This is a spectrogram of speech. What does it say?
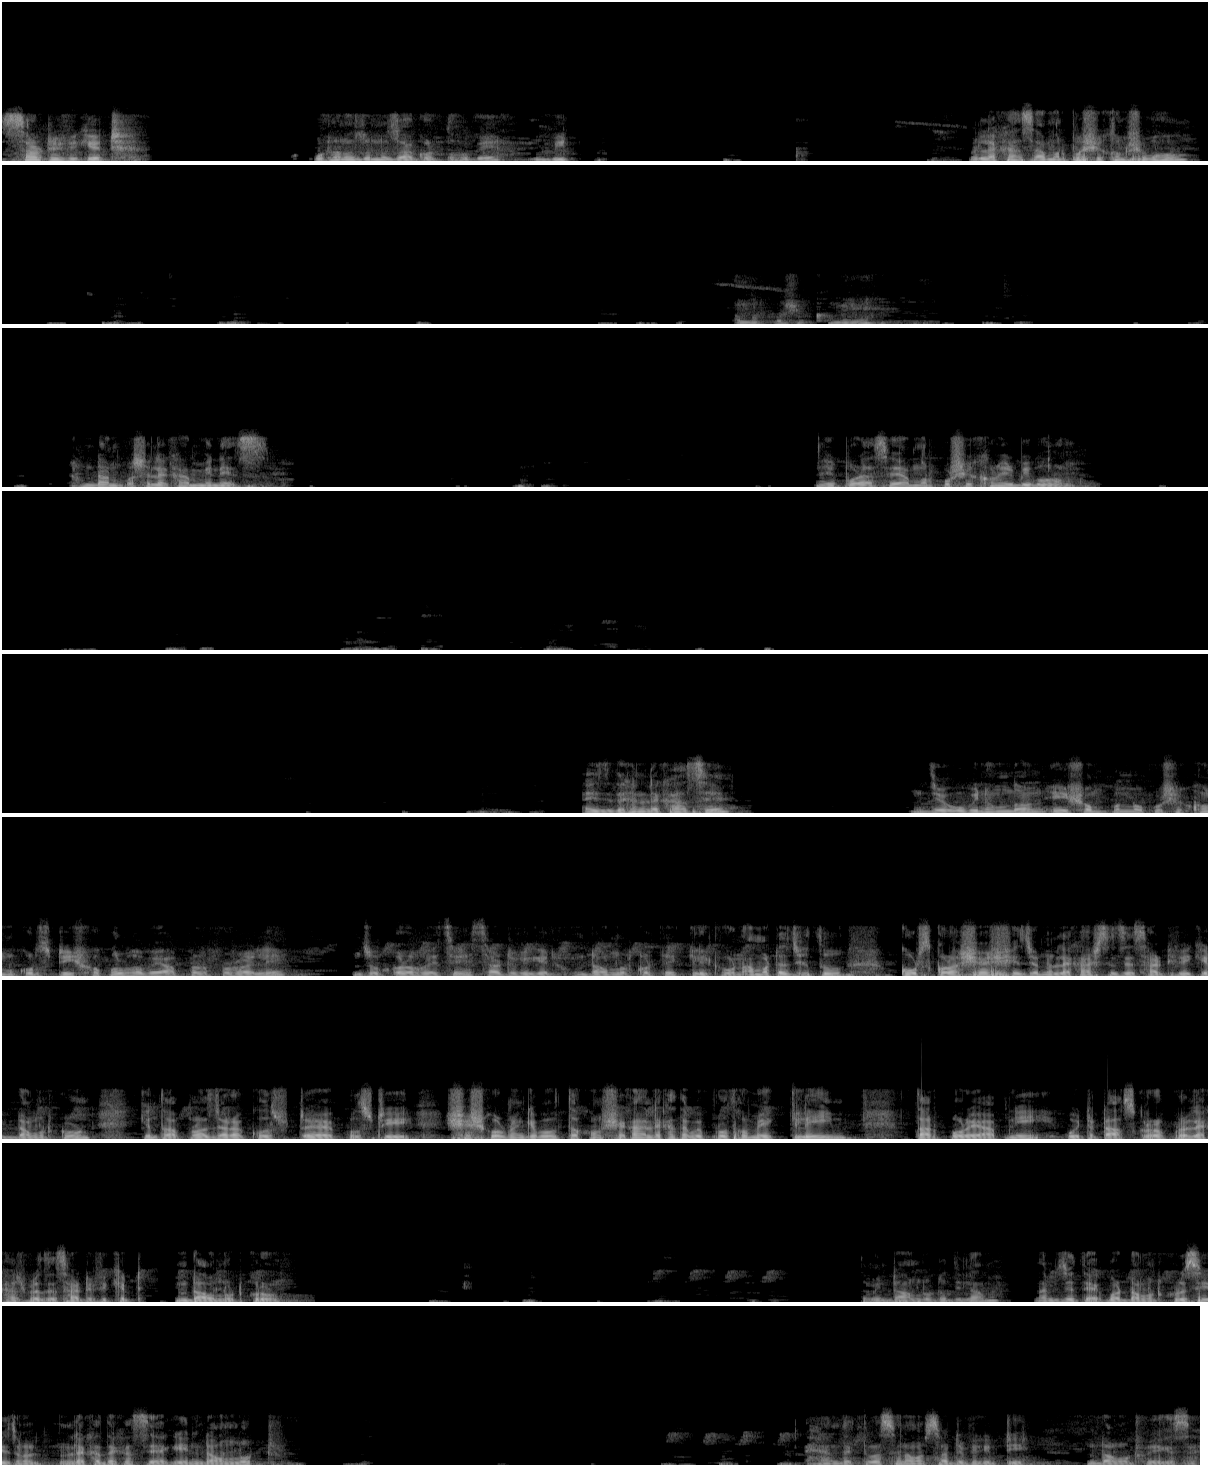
Certificate উঠানোর জন্য যা করতে হবে লেখা আছে আমার প্রশিক্ষণ সমূহ আমার প্রশিক্ষণে ডান পাশে লেখা ম্যানেজ এরপরে আছে আমার প্রশিক্ষণের বিবরণ। এই যে দেখেন লেখা আছে যে, অভিনন্দন, এই সম্পূর্ণ প্রশিক্ষণ কোর্সটি সফলভাবে আপনার প্রোফাইলে যোগ করা হয়েছে। সার্টিফিকেট ডাউনলোড করতে ক্লিক করুন। আমারটা যেহেতু কোর্স করা শেষ, সেজন্য লেখা আসছে যে সার্টিফিকেট ডাউনলোড করুন। কিন্তু আপনারা যারা কোর্স কোর্সটি শেষ করবেন কেবল, তখন সেখানে লেখা থাকবে প্রথমে ক্লেইম তারপরে আপনি ওইটা টাচ করার পরে লেখা আসবে যে সার্টিফিকেট ডাউনলোড করুন। আমি ডাউনলোডও দিলাম। আমি যেহেতু একবার ডাউনলোড করেছি এই জন্য লেখা দেখাচ্ছে অ্যাগেইন ডাউনলোড হ্যাঁ দেখতে পাচ্ছেন আমার সার্টিফিকেটটি ডাউনলোড হয়ে গেছে।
